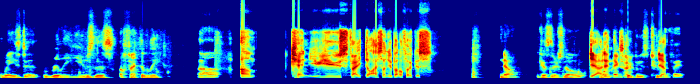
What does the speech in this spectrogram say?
ways to really use this effectively. Uh, um, can you use Fate dice on your battle focus? no, because there's no Yeah, I didn't think so. boost two Yeah. to fate.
